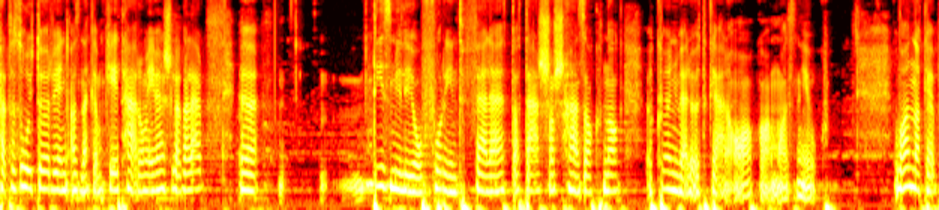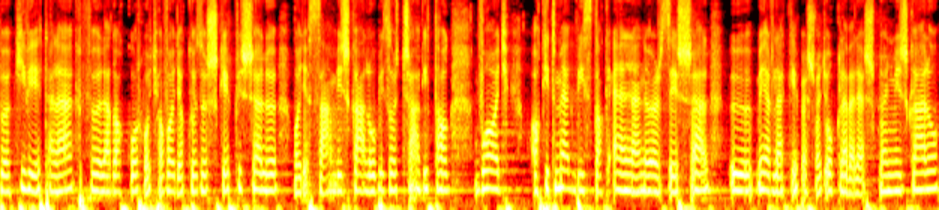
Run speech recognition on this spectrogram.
hát az új törvény, az nekem két-három éves legalább, 10 millió forint felett a társasházaknak könyvelőt kell alkalmazniuk. Vannak ebből kivételek, főleg akkor, hogyha vagy a közös képviselő, vagy a számvizsgáló bizottsági tag, vagy akit megbíztak ellenőrzéssel, ő mérleképes vagy okleveles könyvvizsgáló,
